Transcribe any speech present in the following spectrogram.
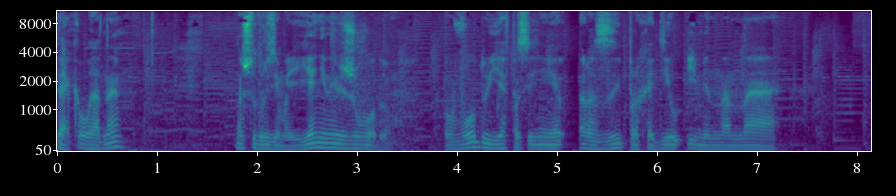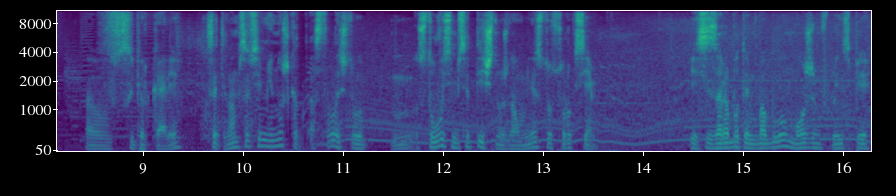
Так, ладно. Ну что, друзья мои, я ненавижу воду. Воду я в последние разы проходил именно на... В суперкаре. Кстати, нам совсем немножко осталось, чтобы 180 тысяч нужно, а у меня 147 Если заработаем бабло, можем, в принципе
